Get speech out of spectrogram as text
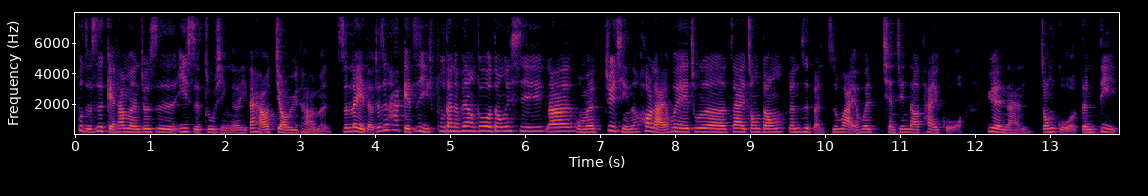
不只是给他们就是衣食住行而已，他还要教育他们之类的，就是他给自己负担了非常多的东西。那我们剧情呢，后来会除了在中东跟日本之外，也会前进到泰国、越南、中国等地，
